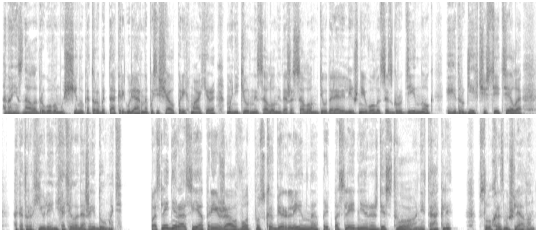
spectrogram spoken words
Она не знала другого мужчину, который бы так регулярно посещал парикмахера, маникюрный салон и даже салон, где удаляли лишние волосы с груди, ног и других частей тела — о которых Юлия не хотела даже и думать. «Последний раз я приезжал в отпуск в Берлин на предпоследнее Рождество, не так ли?» — вслух размышлял он.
